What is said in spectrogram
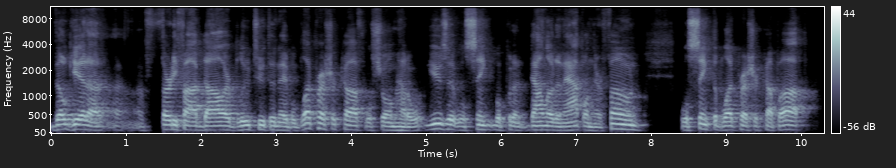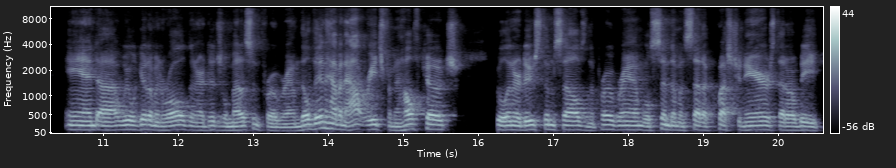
they'll get a, a $35 Bluetooth enabled blood pressure cuff. We'll show them how to use it. We'll sync, we'll put a download an app on their phone. We'll sync the blood pressure cup up and uh, we will get them enrolled in our digital medicine program. They'll then have an outreach from a health coach who will introduce themselves in the program. We'll send them a set of questionnaires that'll be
